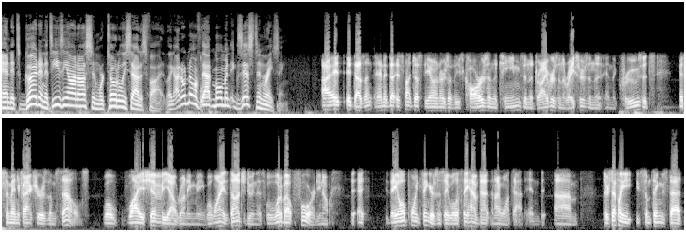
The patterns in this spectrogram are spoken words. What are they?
and it's good and it's easy on us and we're totally satisfied. Like I don't know if that moment exists in racing. Uh, it it doesn't, and it, it's not just the owners of these cars and the teams and the drivers and the racers and the and the crews. It's it's the manufacturers themselves. Well, why is Chevy outrunning me? Well, why is Dodge doing this? Well, what about Ford? You know, they all point fingers and say, well, if they have that, then I want that. And um, there's definitely some things that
